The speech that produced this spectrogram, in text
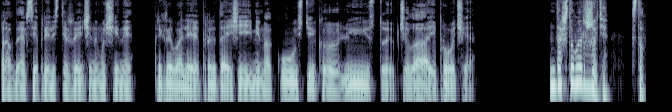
Правда, все прелести женщин и мужчины прикрывали пролетающие мимо кустик, лист, пчела и прочее. «Да что вы ржете? Стоп!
